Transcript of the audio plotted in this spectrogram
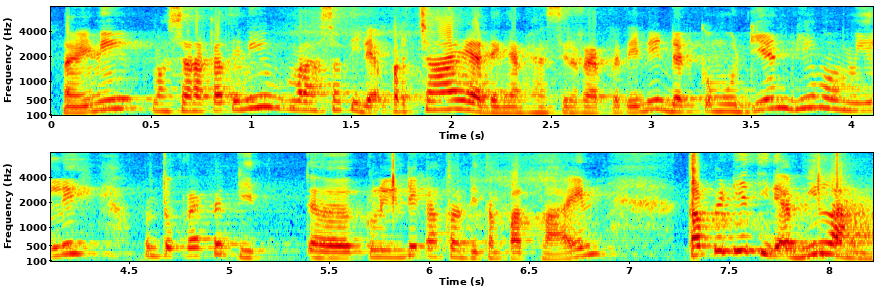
Nah ini masyarakat ini merasa tidak percaya dengan hasil rapid ini dan kemudian dia memilih untuk rapid di eh, klinik atau di tempat lain, tapi dia tidak bilang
